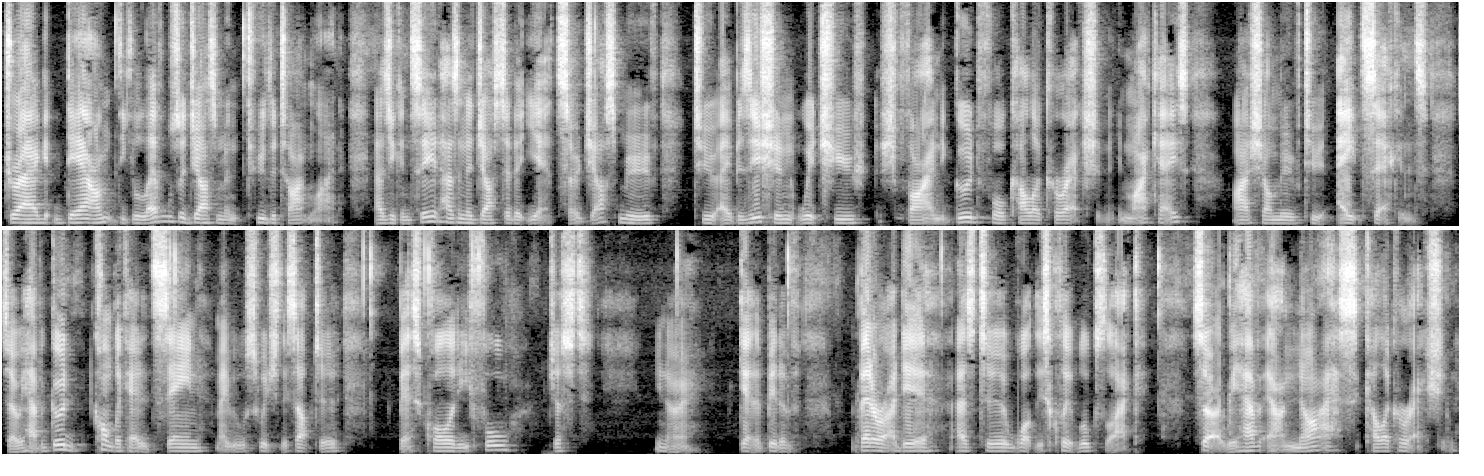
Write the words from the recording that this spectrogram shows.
drag down the levels adjustment to the timeline. As you can see, it hasn't adjusted it yet, so just move to a position which you find good for color correction. In my case, I shall move to 8 seconds. So we have a good complicated scene. Maybe we'll switch this up to best quality full just, you know, get a bit of a better idea as to what this clip looks like. So, we have our nice color correction.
